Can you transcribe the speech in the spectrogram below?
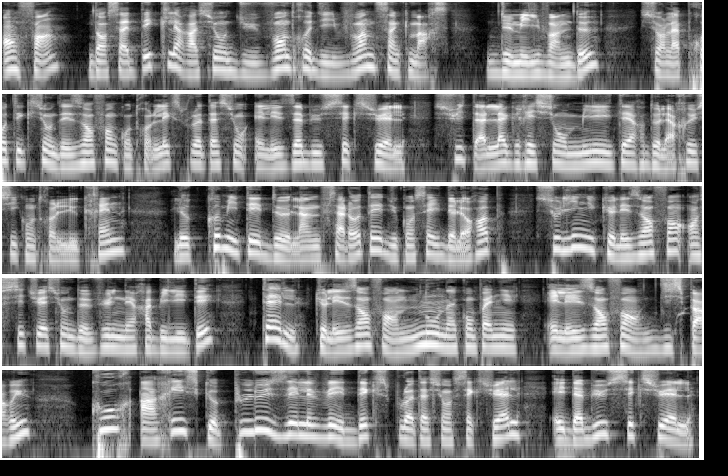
Enfin, dans sa déclaration du vendredi 25 mars 2022 sur la protection des enfants contre l'exploitation et les abus sexuels suite à l'agression militaire de la Russie contre l'Ukraine, le comité de Lanzarote du Conseil de l'Europe souligne que les enfants en situation de vulnérabilité, tels que les enfants non accompagnés et les enfants disparus, courent un risque plus élevé d'exploitation sexuelle et d'abus sexuels.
